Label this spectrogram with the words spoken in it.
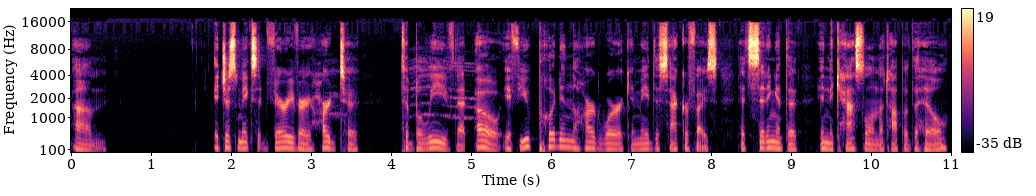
Um it just makes it very very hard to to believe that oh if you put in the hard work and made the sacrifice that sitting at the in the castle on the top of the hill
